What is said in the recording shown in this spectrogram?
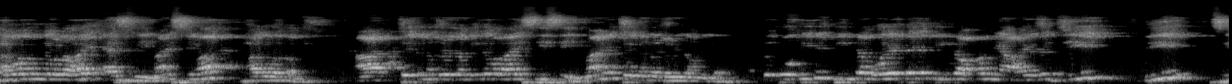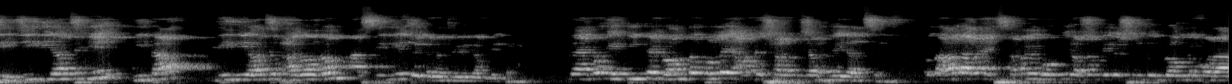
ভাগবতমকে বলা হয় এসবি মানে শ্রীমদ ভাগবতম। আর চৈতন্য চরিতামৃত বলা হয় সিসি মানে চৈতন্য চরিতামৃত তো প্রতিটি তিনটা বইয়ের থেকে তিনটা অক্ষর নেওয়া হয়েছে, জি, বি, সি। জি দিয়ে হচ্ছে কি? গীতা বি দিয়ে হচ্ছে ভাগবতম আর সি দিয়ে চৈতন্য চরিতামৃত তো এখন এই তিনটে গ্রন্থ পড়লে আমাদের সারা বিশাল হয়ে যাচ্ছে। তো তাহলে আমরা এক্সট্রা ভাবে ভক্তি রসামৃত সিন্ধু গ্রন্থ পড়া,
